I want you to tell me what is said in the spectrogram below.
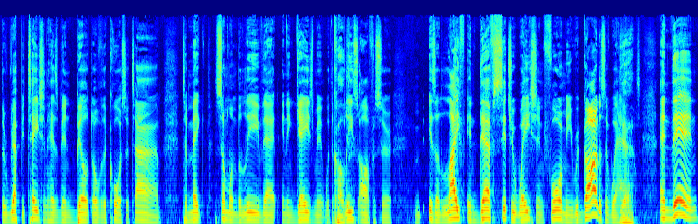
the reputation has been built over the course of time to make someone believe that an engagement with a Culture. police officer is a life and death situation for me, regardless of what Yeah. happens. And then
